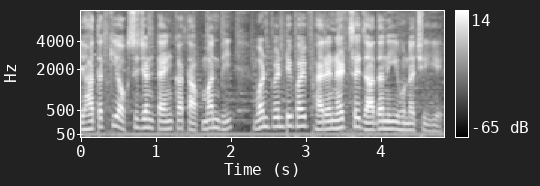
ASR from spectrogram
यहाँ तक कि ऑक्सीजन टैंक का तापमान भी 125 फ़ारेनहाइट से ज़्यादा नहीं होना चाहिए।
